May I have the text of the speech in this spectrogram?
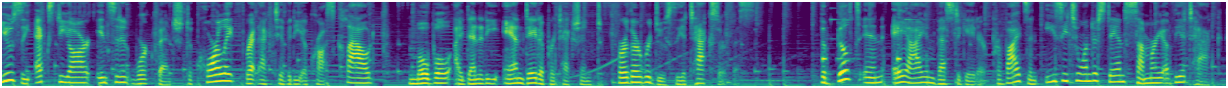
Use the XDR Incident Workbench to correlate threat activity across cloud, mobile, identity, and data protection to further reduce the attack surface. The built in AI Investigator provides an easy to understand summary of the attack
